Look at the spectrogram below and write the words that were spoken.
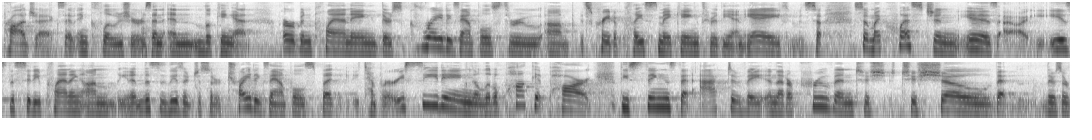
projects and enclosures and, and looking at urban planning. There's great examples through um, it's creative placemaking through the NEA. So, so my question is: uh, Is the city planning on you know this is these are just sort of trite examples, but temporary seating, a little pocket park, these things that activate and that are proven to sh- to show that there's a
